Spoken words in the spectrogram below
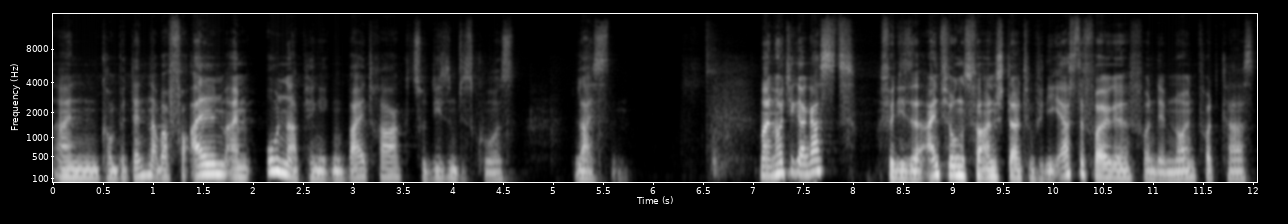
einen kompetenten, aber vor allem einen unabhängigen Beitrag zu diesem Diskurs leisten. Mein heutiger Gast für diese Einführungsveranstaltung, für die erste Folge von dem neuen Podcast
